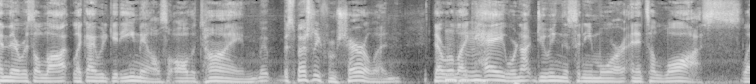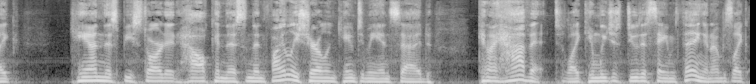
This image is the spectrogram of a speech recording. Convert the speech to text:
And there was a lot, like I would get emails all the time, especially from Sherilyn, that were mm-hmm. like, hey, we're not doing this anymore and it's a loss. Like, can this be started? How can this? And then finally, Sherilyn came to me and said, can I have it? Like, can we just do the same thing? And I was like,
